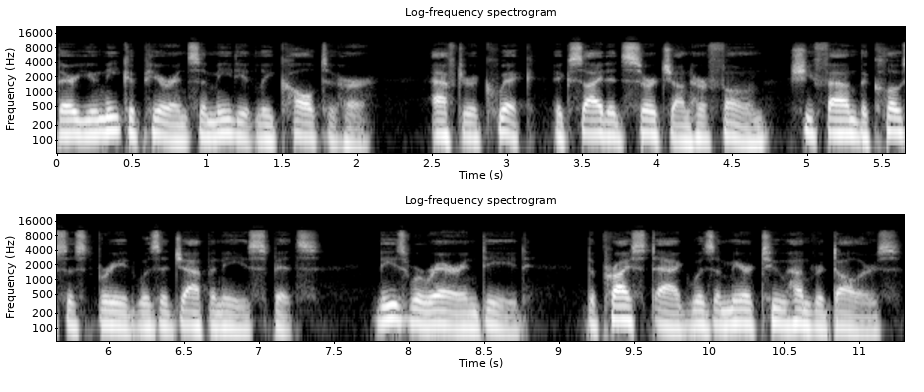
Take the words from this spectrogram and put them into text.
Their unique appearance immediately called to her. After a quick, excited search on her phone, she found the closest breed was a Japanese Spitz. These were rare indeed. The price tag was a mere $200.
